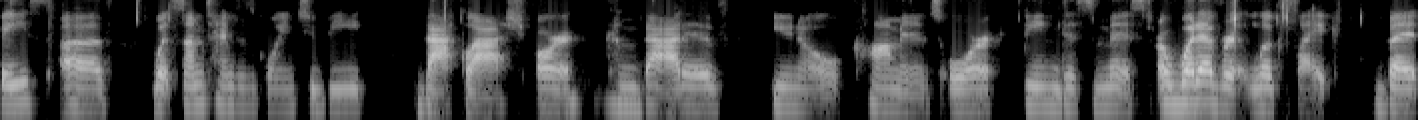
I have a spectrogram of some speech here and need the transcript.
face of what sometimes is going to be backlash or combative you know, comments or being dismissed or whatever it looks like. But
